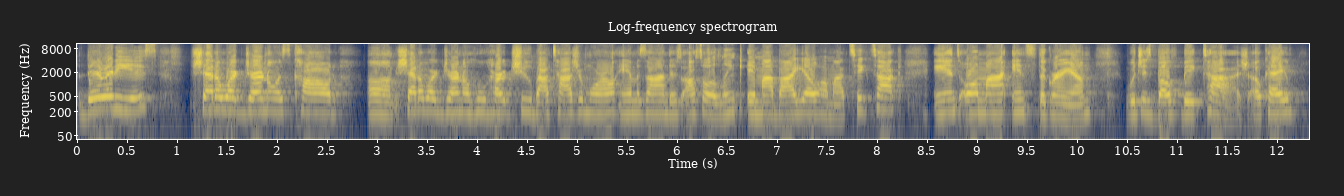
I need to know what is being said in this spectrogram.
there it is. Shadow Work Journal is called um, Shadow Work Journal Who Hurt You by Taja Moore on Amazon. There's also a link in my bio on my TikTok and on my Instagram, which is both Big Taj, okay?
